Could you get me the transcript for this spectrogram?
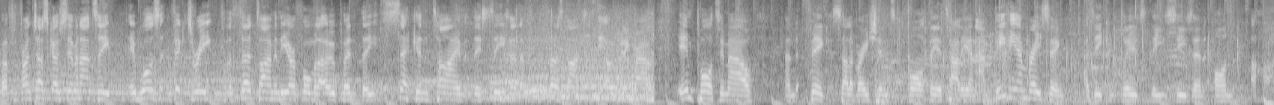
but for Francesco Simonazzi, it was victory for the third time in the Euroformula Open, the second time this season, and for the first time since the opening round in Portimao. And big celebrations for the Italian and BVM Racing as he concludes the season on a high.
